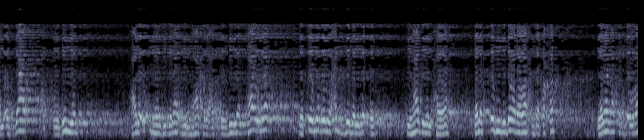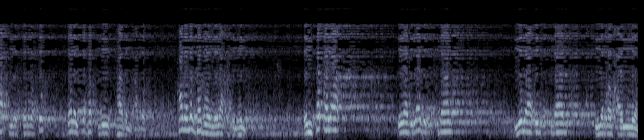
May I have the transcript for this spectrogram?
العباد الصوفية هذا اسمهم في بلادهم هكذا الصوفية هؤلاء يقول نحن نعذب الجسد في هذه الحياة فنكتفي بدورة واحدة فقط ولا ناخذ دورات من التناسق ولا نلتحق بهذا الرسم هذا مذهبهم هناك في الهند. انتقل إلى بلاد الإسلام في الإسلام من الروحانيه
